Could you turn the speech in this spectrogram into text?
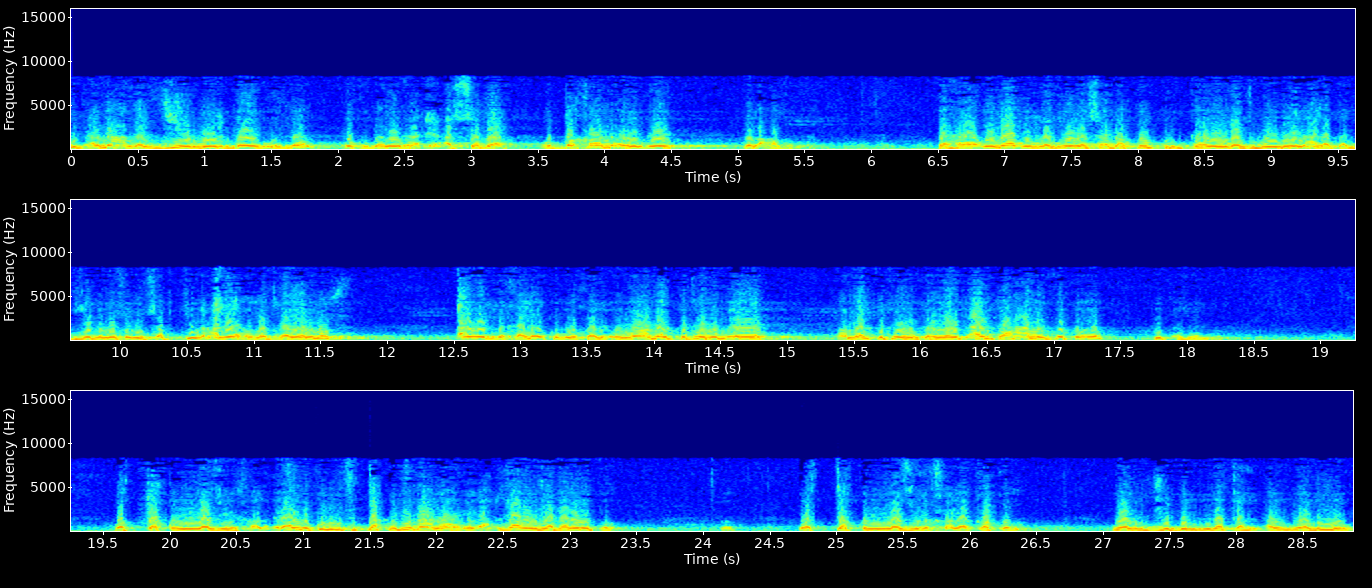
يبقى معنى الجيم والبيه واللام ياخذ منها إيه؟ الثبات والضخامة والايه والعظمه فهؤلاء الذين سبقوكم كانوا مجبولين على تكذيب الرسل وثابتين عليها وما تغيروش أنا اللي خلقكم وخلقهم وعملت فيهم إيه؟ عملت فيهم كده يبقى أنتوا هعمل فيكم إيه؟ يبقى زيهم واتقوا الذي خلق لأن كلمة التقوى دي معناها إيه؟ أحذروا جبروته واتقوا الذي خلقكم والجبلة الأولين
